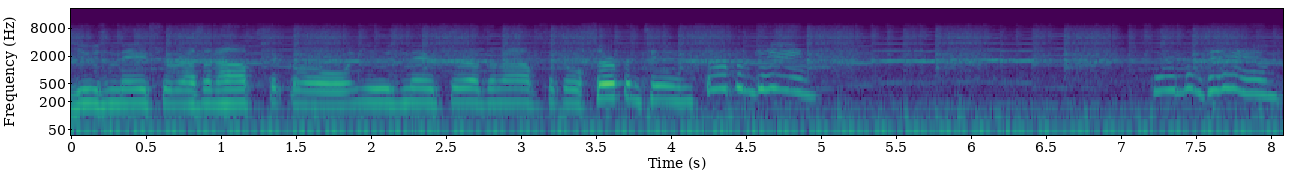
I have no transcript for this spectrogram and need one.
Use nature as an obstacle. Use nature as an obstacle. Serpentine! Serpentine! Serpentine!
